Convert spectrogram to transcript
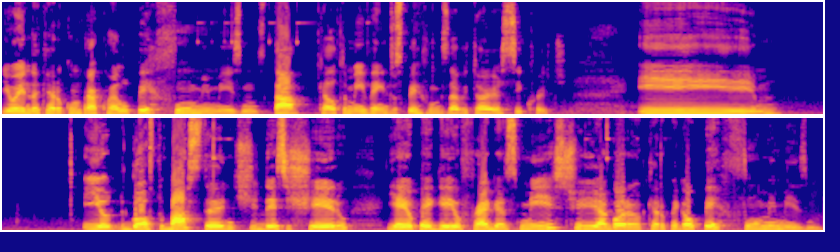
E eu ainda quero comprar com ela o perfume mesmo, tá? Que ela também vende os perfumes da Victoria's Secret. E... E eu gosto bastante desse cheiro. E aí eu peguei o Fragrance Mist e agora eu quero pegar o perfume mesmo.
